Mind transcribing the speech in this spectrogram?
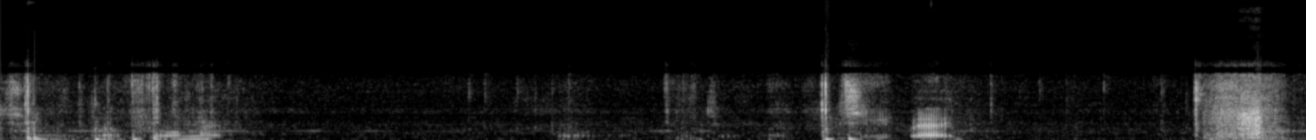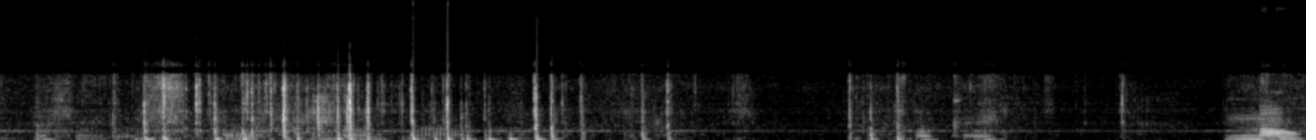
change the format so back okay now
